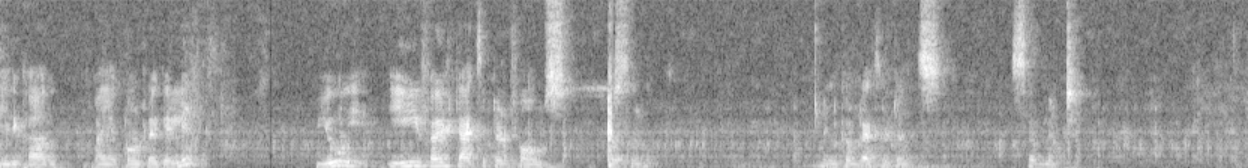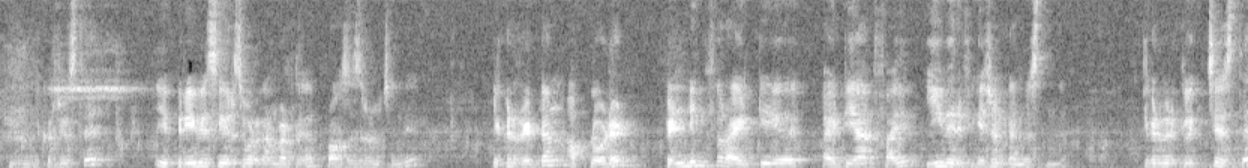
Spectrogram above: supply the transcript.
ఇది కాదు మై అకౌంట్లోకి వెళ్ళి view e file tax return forms వస్తుంది ఇన్కమ్ ట్యాక్స్ రిటర్న్స్ సబ్మిట్ ఉమ్, ఇక్కడ చూస్తే ఈ ప్రీవియస్ ఇయర్స్ కూడా కనబడుతుంది కదా ప్రాసెస్ వచ్చింది ఇక్కడ return uploaded pending for IT ITR five e verification కనిపిస్తుంది. ఇక్కడ మీరు క్లిక్ చేస్తే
